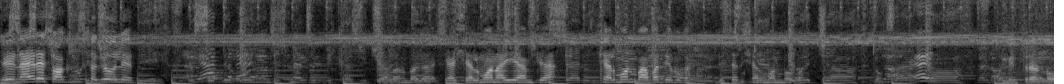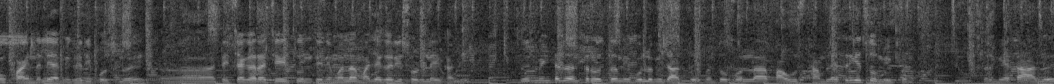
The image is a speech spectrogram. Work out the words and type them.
हे नाही रे सॉक्स सगळे ओले शलमॉन बघा या शलमॉन आई आमच्या. शलमॉन बाबा ते बघा दिसत शलमॉन बाबा. मित्रांनो फायनली आम्ही घरी पोचलोय. त्याच्या घराच्या इथून त्याने मला माझ्या घरी सोडलंय खाली. दोन मिनिटाचं अंतर होतं मी बोललो मी जातोय. पण तो बोलला पाऊस थांबलाय तर येतो मी पण. तर मी आता आलोय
